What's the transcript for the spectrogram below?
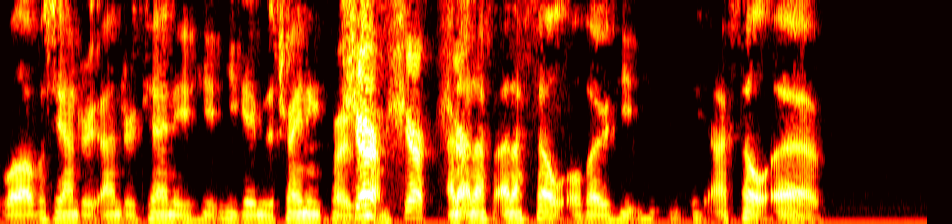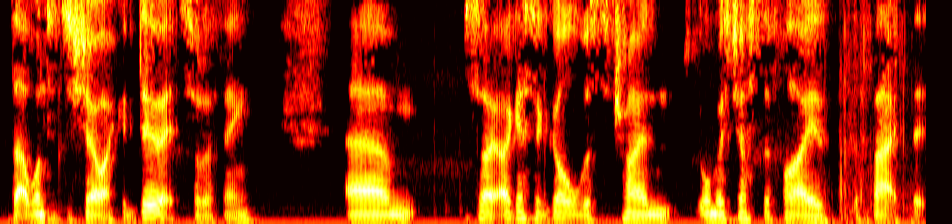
Well, obviously Andrew Andrew Kenny he, he gave me the training program. Sure, sure, And, sure. and, I, and I felt, although he, I felt uh, that I wanted to show I could do it, sort of thing. Um, so I guess a goal was to try and almost justify the fact that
